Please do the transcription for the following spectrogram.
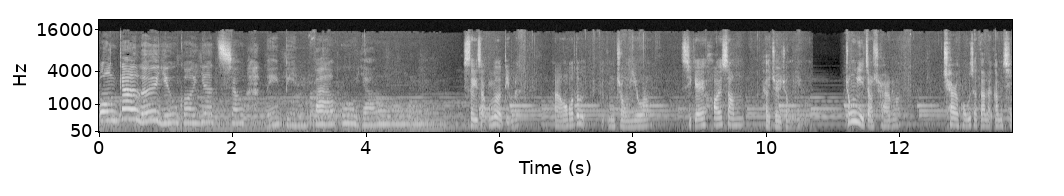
往街裏繞過一周，你變化烏有。四十咁又點咧？係我覺得唔重要咯。自己開心係最重要，中意就唱啦，唱好就得啦。今次。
